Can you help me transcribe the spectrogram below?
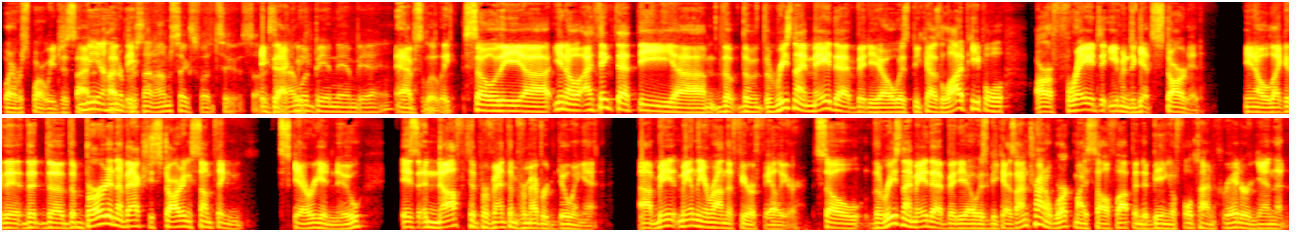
whatever sport we decided. Me 100. percent I'm six foot two, so yeah, I Exactly. would be in the NBA. Absolutely. So the uh, you know, I think that the um, the the the reason I made that video was because a lot of people are afraid to even to get started. You know, like the the the the burden of actually starting something scary and new is enough to prevent them from ever doing it. Uh, ma- mainly around the fear of failure. So the reason I made that video is because I'm trying to work myself up into being a full time creator again that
